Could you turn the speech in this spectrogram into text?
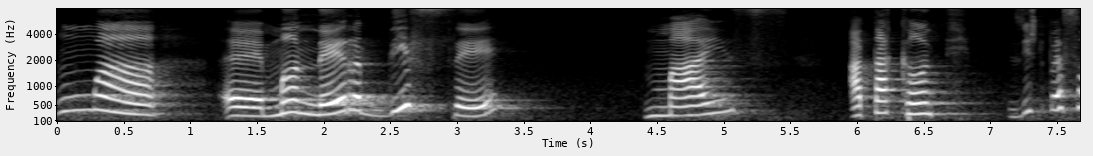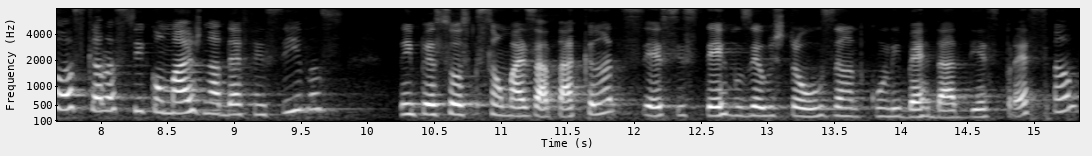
uma é, maneira de ser mais atacante. Existem pessoas que elas ficam mais na defensivas, tem pessoas que são mais atacantes, esses termos eu estou usando com liberdade de expressão.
